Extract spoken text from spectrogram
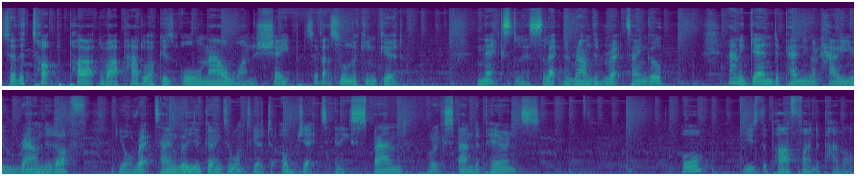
So the top part of our padlock is all now one shape, so that's all looking good. Next, let's select the rounded rectangle and again, depending on how you round it off, your rectangle, you're going to want to go to Object and Expand or Expand Appearance, or use the Pathfinder panel.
